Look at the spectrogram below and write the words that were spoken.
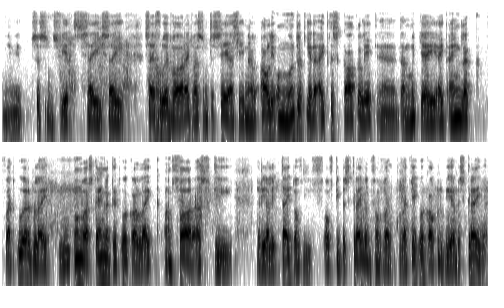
weet soos ons weet sy sy sy groot waarheid was om te sê as jy nou al die onmoontlikhede uitgeskakel het, uh, dan moet jy uiteindelik wat oorbly, hoe onwaarskynlik dit ook al lyk, aanvaar as die realiteit of die of die beskrywing van wat wat jy ook al probeer beskryf.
